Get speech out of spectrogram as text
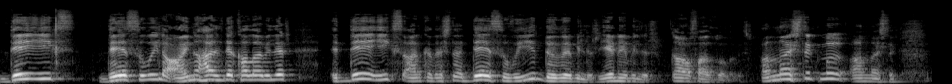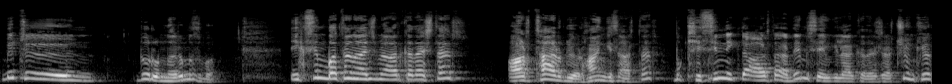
dx d sıvıyla aynı halde kalabilir. E, dx arkadaşlar d sıvıyı dövebilir, yenebilir. Daha fazla olabilir. Anlaştık mı? Anlaştık. Bütün durumlarımız bu. X'in batan hacmi arkadaşlar artar diyor. Hangisi artar? Bu kesinlikle artar değil mi sevgili arkadaşlar? Çünkü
